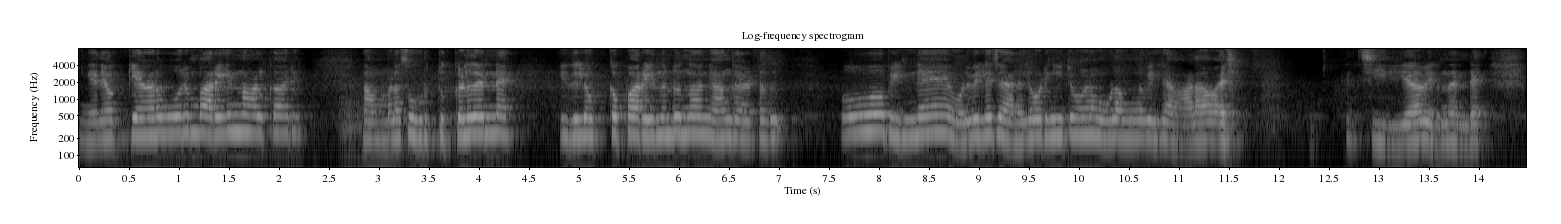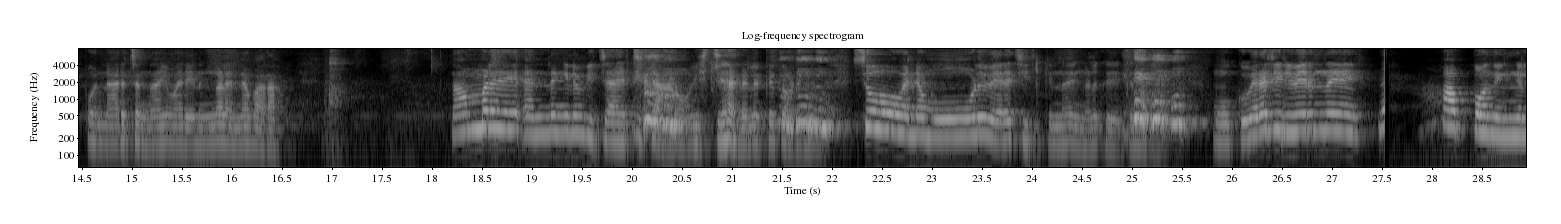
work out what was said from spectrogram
ഇങ്ങനെയൊക്കെയാണ് പോലും പറയുന്ന ആൾക്കാർ നമ്മളെ സുഹൃത്തുക്കൾ തന്നെ ഇതിലൊക്കെ പറയുന്നുണ്ടെന്നാണ് ഞാൻ കേട്ടത്. ഓ പിന്നെ ഓൾ വലിയ ചാനൽ തുടങ്ങിയിട്ട് വേണം ഓളങ്ങ് വലിയ ആളാവാൻ. ചിരിയാ വരുന്ന എന്റെ പൊന്നാര ചങ്ങായിമാരെ നിങ്ങൾ എന്നെ പറ. നമ്മൾ എന്തെങ്കിലും വിചാരിച്ചിട്ടാണോ ഈ ചാനലൊക്കെ തുടങ്ങി ഷോ എന്റെ മോൾ വരെ ചിരിക്കുന്ന നിങ്ങൾ കേൾക്കുന്നത് മൂക്ക് വരെ ചിരി വരുന്നേ. അപ്പോൾ നിങ്ങൾ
